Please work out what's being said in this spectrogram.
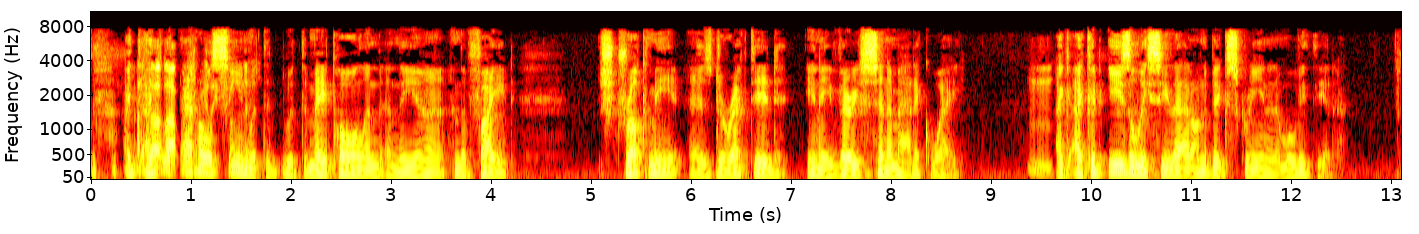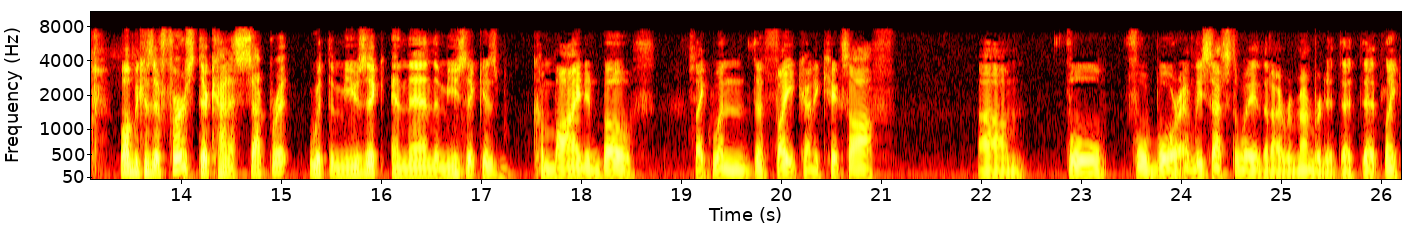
I, I, thought thought that that, whole really scene funny. with the with the maypole and and the uh, and the fight struck me as directed in a very cinematic way. Hmm. I, I could easily see that on the big screen in a movie theater. Well, because at first they're kind of separate with the music, and then the music is combined in both. Like when the fight kind of kicks off, um, full full bore. At least that's the way that I remembered it. That that like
